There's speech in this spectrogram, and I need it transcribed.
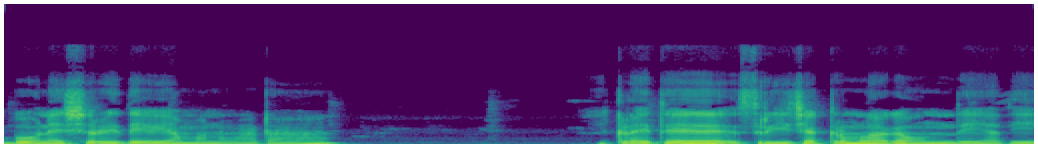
భువనేశ్వరి దేవి అమ్మ అన్నమాట. ఇక్కడైతే శ్రీచక్రం లాగా ఉంది అది.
